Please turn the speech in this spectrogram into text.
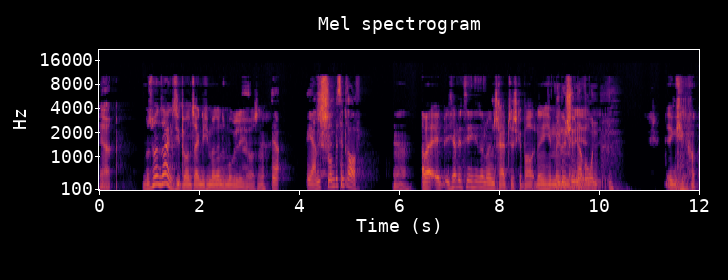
Ja. Muss man sagen, sieht bei uns eigentlich immer ganz muggelig aus, ne? Ja. Wir haben es schon ein bisschen drauf. Ja. Aber äh, ich habe jetzt hier so einen neuen Schreibtisch gebaut, ne? Hier Liebe mein, schöner äh, Wohnen. Äh, genau.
